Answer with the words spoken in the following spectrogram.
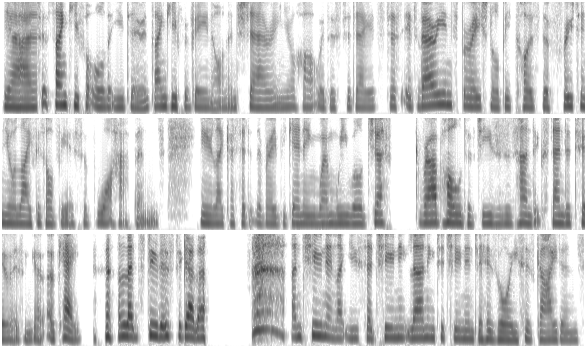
yeah, so thank you for all that you do. And thank you for being on and sharing your heart with us today. It's just, it's very inspirational because the fruit in your life is obvious of what happens. You know, like I said at the very beginning, when we will just grab hold of Jesus's hand extended to us and go, okay, let's do this together. and tune in, like you said, tuning, learning to tune into his voice, his guidance.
